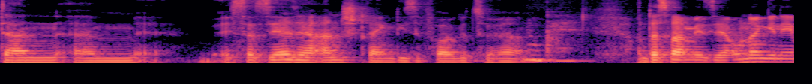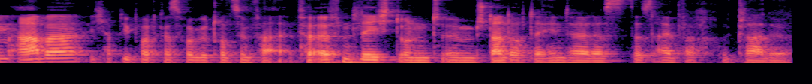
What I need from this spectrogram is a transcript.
dann ähm, ist das sehr, sehr anstrengend, diese Folge zu hören. Okay. Und das war mir sehr unangenehm, aber ich habe die Podcast-Folge trotzdem ver veröffentlicht und ähm, stand auch dahinter, dass das einfach gerade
